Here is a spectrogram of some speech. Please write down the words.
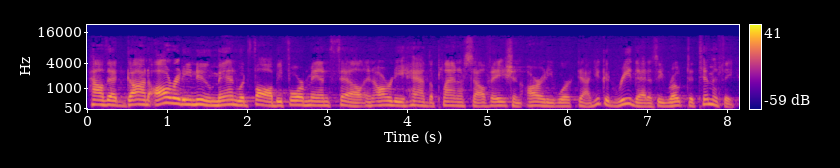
how that God already knew man would fall before man fell and already had the plan of salvation already worked out. You could read that as he wrote to Timothy.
